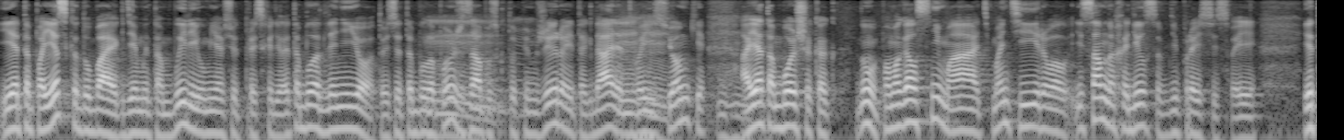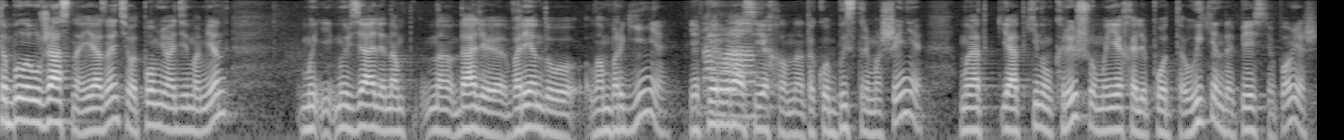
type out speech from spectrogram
И эта поездка Дубая, где мы там были, и у меня все это происходило, это было для нее. То есть это было, помнишь, М. запуск Топим Жира и так далее, твои Мгм. съемки. Мгм. А я там больше как, ну, помогал снимать, монтировал и сам находился в депрессии своей. И это было ужасно. Я, знаете, вот помню один момент, мы, мы взяли, нам на- дали в аренду Ламборгини. Я первый Ага. раз ехал на такой быстрой машине. Мы от- я откинул крышу, мы ехали под Уикенда песню, помнишь?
